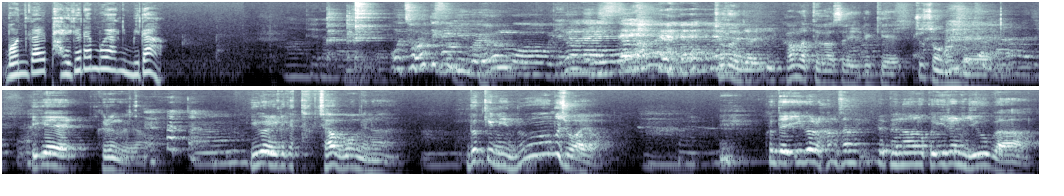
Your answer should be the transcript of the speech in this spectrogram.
뭔가를 발견한 모양입니다. 어 저렇게 생긴 거 이런 거 이런 거 대단하시네. 저도 이제 이 가마트 가서 이렇게 주워 오는데 이게 그런 거예요. 이걸 이렇게 탁 잡아보면은 느낌이 너무 좋아요. 근데 이걸 항상 옆에 놔놓고 이러는 이유가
